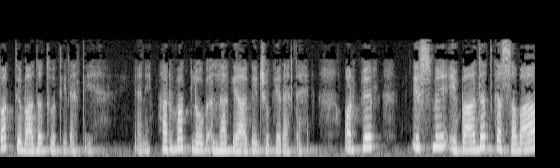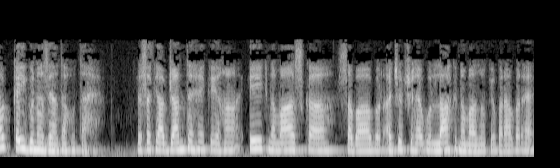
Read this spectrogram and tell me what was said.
وقت عبادت ہوتی رہتی ہے یعنی ہر وقت لوگ اللہ کے آگے جھکے رہتے ہیں۔ اور پھر اس میں عبادت کا ثواب کئی گنا زیادہ ہوتا ہے۔ جیسا کہ آپ جانتے ہیں کہ یہاں ایک نماز کا ثواب اور اجر جو ہے وہ لاکھ نمازوں کے برابر ہے۔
